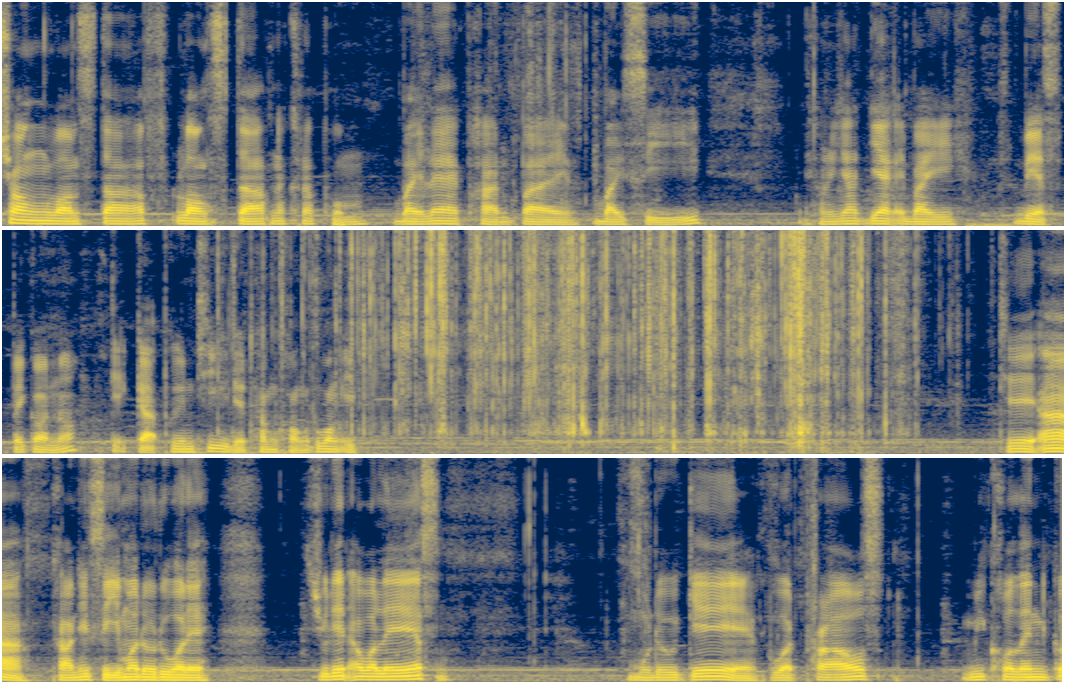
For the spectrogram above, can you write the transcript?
ช่อง Long Staff Long Staff นะครับผม ใบแรกผ่านไปใบสี ขออนุญาตแยกไอใบเบสไปก่อนเนาะเกะกะพื้นที่เดี๋ยวทำของร่วงอีก โอเค อ่าคราวนี้สีมาดัวๆเลยจูเลียนอวาเลสมูดูเก้บวดพราวส์มิโคเลนโก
